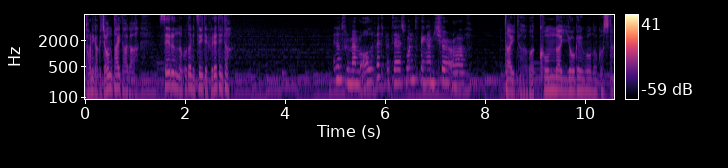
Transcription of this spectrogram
とにかくジョン・タイターがセルンのことについて触れていた I don't remember all of it, but there's one thing I'm sure of. タイターはこんな予言を残した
